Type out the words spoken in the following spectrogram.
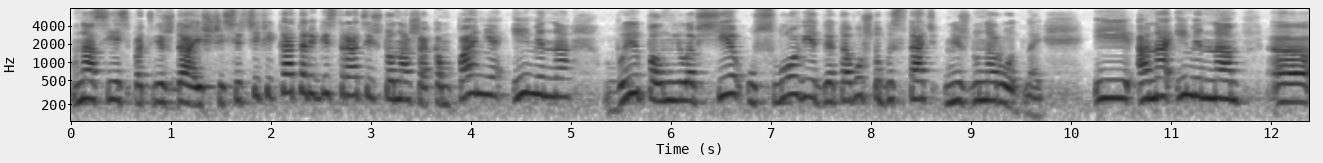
у нас есть подтверждающий сертификат о регистрации, что наша компания именно выполнила все условия для того, чтобы стать международной и она именно э,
